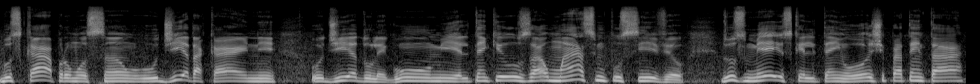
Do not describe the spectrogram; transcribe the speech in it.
buscar a promoção, o dia da carne, o dia do legume, ele tem que usar o máximo possível dos meios que ele tem hoje para tentar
